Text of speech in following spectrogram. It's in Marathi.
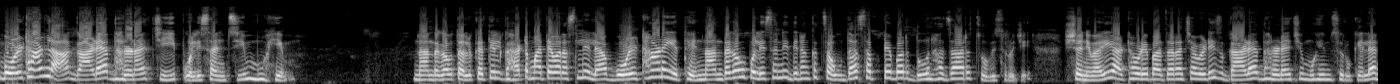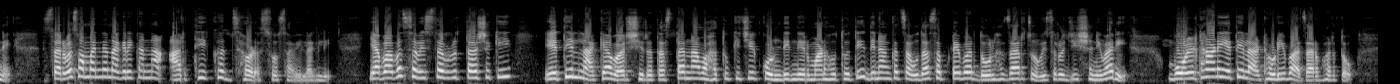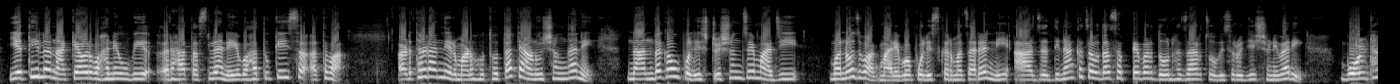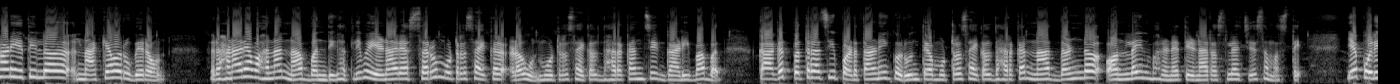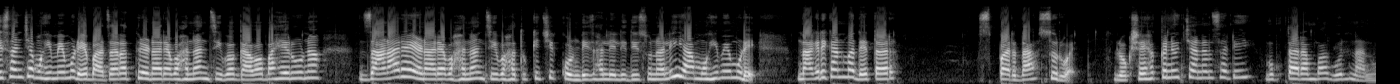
बोलठाणला गाड्या धरण्याची पोलिसांची मोहीम नांदगाव तालुक्यातील घाटमाथ्यावर असलेल्या बोलठाण येथे नांदगाव पोलिसांनी दिनांक चौदा सप्टेंबर दोन हजार चोवीस रोजी शनिवारी आठवडे बाजाराच्या वेळेस गाड्या धरण्याची मोहीम सुरू केल्याने सर्वसामान्य नागरिकांना आर्थिक झळ सोसावी लागली. याबाबत सविस्तर वृत्त असे की येथील नाक्यावर शिरत असताना वाहतुकीची कोंडी निर्माण होत होती. दिनांक चौदा सप्टेंबर दोन हजार चोवीस रोजी शनिवारी बोलठाण येथील आठवडी बाजार भरतो. येथील नाक्यावर वाहने उभी राहत असल्याने वाहतुकीस अथवा अडथळा निर्माण होत होता. त्या अनुषंगाने नांदगाव पोलीस स्टेशनचे माजी मनोज वाघमारे व पोलीस कर्मचाऱ्यांनी आज दिनांक चौदा सप्टेंबर दोन हजार चोवीस रोजी शनिवारी बोलठाण येथील नाक्यावर उभे राहून राहणाऱ्या वाहनांना बंदी घातली व येणाऱ्या सर्व मोटरसायकल अडवून मोटरसायकल धारकांची गाडीबाबत कागदपत्राची पडताळणी करून त्या मोटरसायकल धारकांना दंड ऑनलाईन भरण्यात येणार असल्याचे समजते. या पोलिसांच्या मोहिमेमुळे बाजारात फिरणाऱ्या वाहनांची व गावाबाहेरून जाणाऱ्या येणाऱ्या वाहनांची वाहतुकीची कोंडी झालेली दिसून आली. या मोहिमेमुळे नागरिकांमध्ये तर स्पर्धा सुरू आहे. लोकशाही हक्क न्यूज चॅनलसाठी मुक्ताराम बागुल नांदगाव.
